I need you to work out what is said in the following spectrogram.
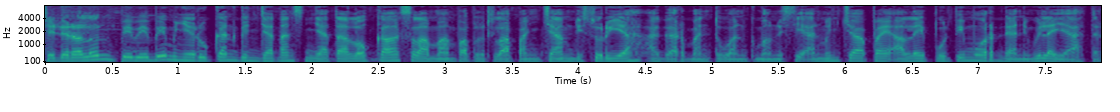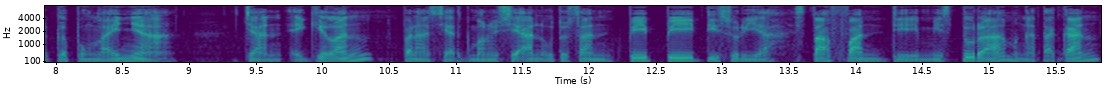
Sederalun, PBB menyerukan gencatan senjata lokal selama 48 jam di Suriah agar bantuan kemanusiaan mencapai Aleppo Timur dan wilayah terkepung lainnya. Jan Egilan, penasihat kemanusiaan utusan PP di Suriah, Stafan de Mistura, mengatakan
